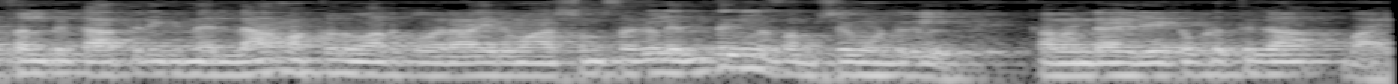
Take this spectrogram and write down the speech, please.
റിസൾട്ട് കാത്തിരിക്കുന്ന എല്ലാ മക്കളുമാർക്കും ഒരായിരം ആശംസകൾ. എന്തെങ്കിലും സംശയമുണ്ടെങ്കിൽ കമന്റായി രേഖപ്പെടുത്തുക. ബൈ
